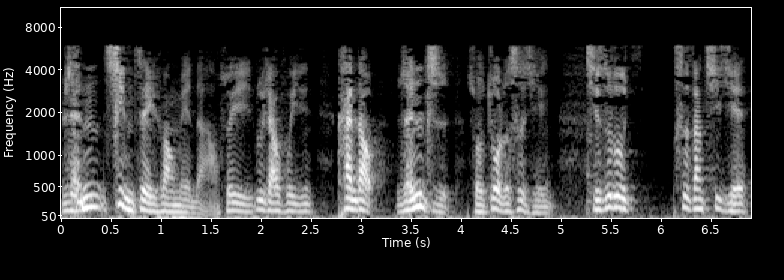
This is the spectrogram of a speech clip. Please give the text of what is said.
人性这一方面的啊，所以路加福音看到人子所做的事情，启示录四章七节，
